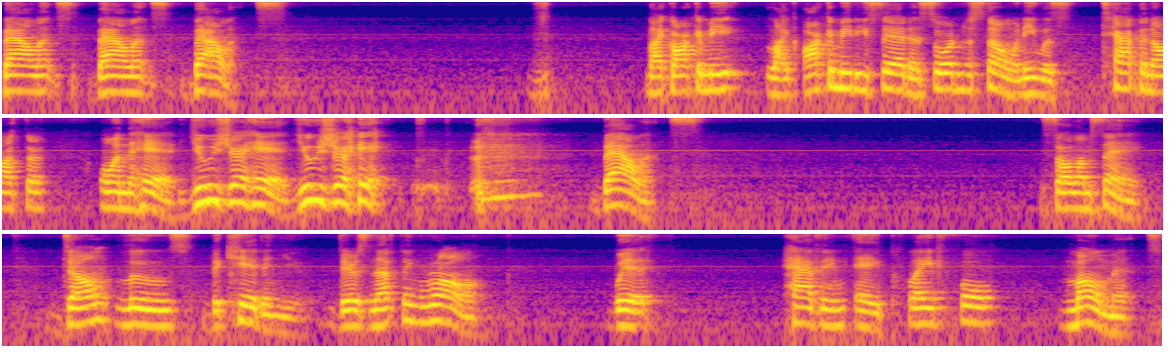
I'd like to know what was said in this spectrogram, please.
balance, balance, balance like Archimedes, like Archimedes said in Sword in the Stone when he was tapping Arthur on the head. Use your head. Use your head. Balance. That's all I'm saying. Don't lose the kid in you. There's nothing wrong with having a playful moment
